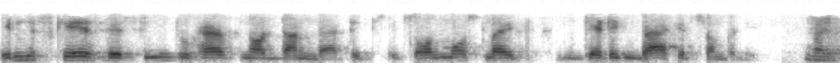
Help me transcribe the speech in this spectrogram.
In this case, they seem to have not done that. It's it's almost like getting back at somebody. Right.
